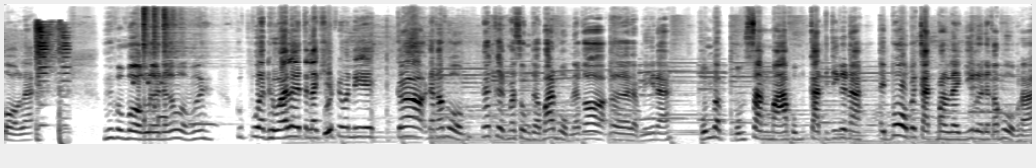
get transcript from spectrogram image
ของแล้วเฮ้ยผมบอกเลยนะครับผมเฮ้ย กูปวดหัวเลยแต่ละคลิปในวันนี้ ก็นะครับผมถ้าเกิดมาส่งแถวบ้านผมแล้วก็เออแบบนี้นะ ผมแบบผมสั่งหมาผมกัดจริงๆด้วยนะไอโบ้ไปกัดมันอะไรอย่างนี้เลยนะครับผมฮะ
